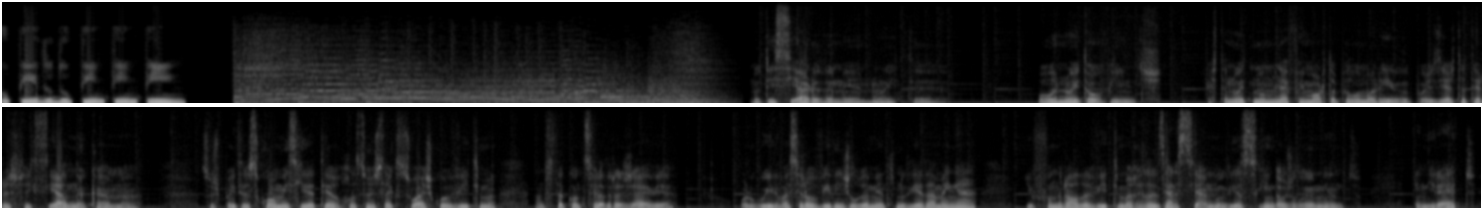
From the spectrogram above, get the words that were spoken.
cupido do Pim Pim Pim. Noticiário da meia-noite. Boa noite, ouvintes. Esta noite uma mulher foi morta pelo marido depois de esta ter asfixiado na cama. Suspeita-se que o homicida teve relações sexuais com a vítima antes de acontecer a tragédia. O arguído vai ser ouvido em julgamento no dia da manhã e o funeral da vítima realizar-se-á no dia seguinte ao julgamento. Em direto,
